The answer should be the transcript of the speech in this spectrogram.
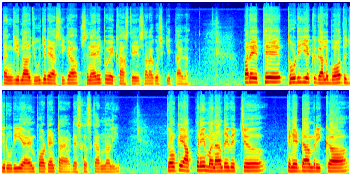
ਤੰਗੀ ਨਾਲ ਜੂਝ ਰਿਹਾ ਸੀਗਾ, ਸੁਨਹਿਰੇ ਭਵਿੱਖ ਵਾਸਤੇ ਸਾਰਾ ਕੁਝ ਕੀਤਾਗਾ ਪਰ ਇੱਥੇ ਥੋੜੀ ਜਿਹੀ ਇੱਕ ਗੱਲ ਬਹੁਤ ਜ਼ਰੂਰੀ ਹੈ ਇੰਪੋਰਟੈਂਟ ਹੈ ਡਿਸਕਸ ਕਰਨ ਵਾਲੀ। ਕਿਉਂਕਿ ਆਪਣੇ ਮਨਾਂ ਦੇ ਵਿੱਚ ਕੈਨੇਡਾ, ਅਮਰੀਕਾ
